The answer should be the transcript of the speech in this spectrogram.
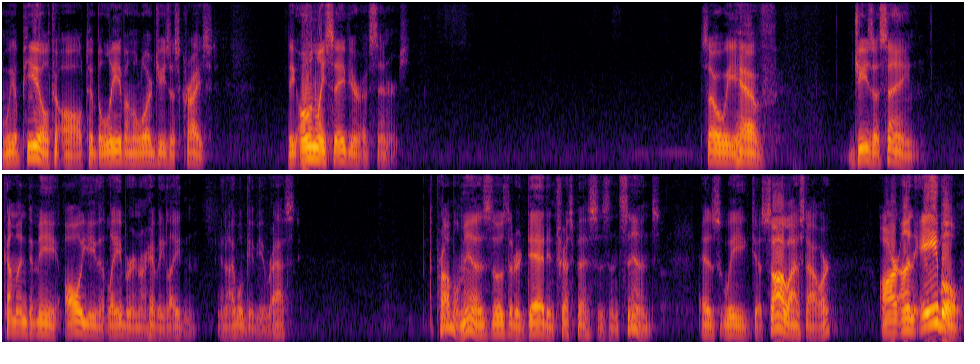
We appeal to all to believe on the Lord Jesus Christ, the only Savior of sinners. So we have Jesus saying, Come unto me, all ye that labor and are heavy laden, and I will give you rest. But the problem is, those that are dead in trespasses and sins, as we just saw last hour, are unable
